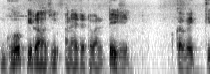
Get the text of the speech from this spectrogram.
గోపిరాజు అనేటటువంటి ఒక వ్యక్తి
